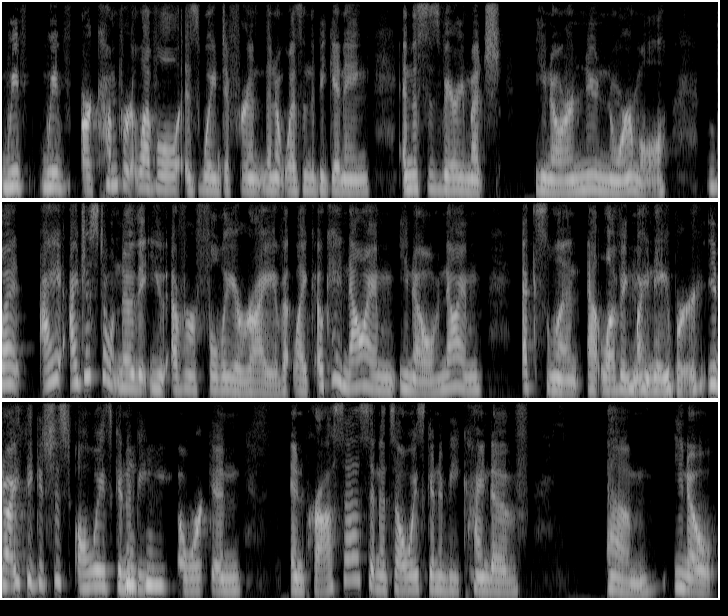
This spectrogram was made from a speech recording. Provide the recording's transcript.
we've we've our comfort level is way different than it was in the beginning and this is very much you know our new normal. But i i just don't know that you ever fully arrive at like okay now i'm you know now i'm excellent at loving my neighbor. You know i think it's just always going to mm-hmm. be a work in in process and it's always going to be kind of um you know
